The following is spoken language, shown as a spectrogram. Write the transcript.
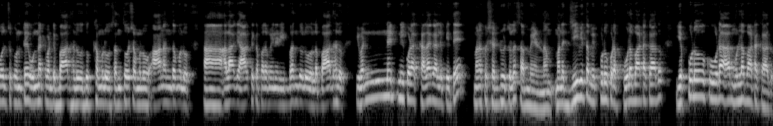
పోల్చుకుంటే ఉన్నటువంటి బాధలు దుఃఖములు సంతోషములు ఆనందములు అలాగే ఆర్థికపరమైన ఇబ్బందులు బాధలు ఇవన్నిటినీ కూడా కలగలిపితే మనకు షడ్రుచుల సమ్మేళనం. మన జీవితం ఎప్పుడూ కూడా పూలబాట కాదు ఎప్పుడూ కూడా ముళ్ళబాట కాదు.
